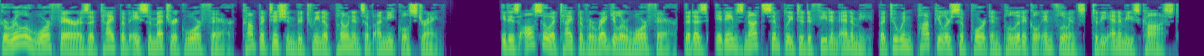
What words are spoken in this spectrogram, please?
Guerrilla warfare is a type of asymmetric warfare, competition between opponents of unequal strength. It is also a type of irregular warfare, that is, it aims not simply to defeat an enemy, but to win popular support and political influence, to the enemy's cost.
